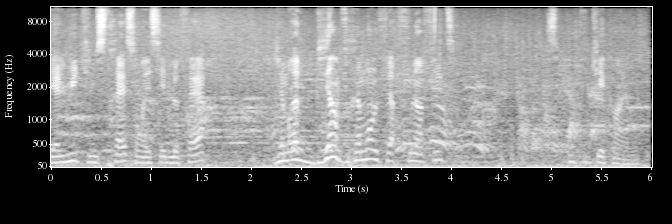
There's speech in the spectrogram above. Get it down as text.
Il y a lui qui me stresse, on va essayer de le faire. J'aimerais bien vraiment le faire full infit. C'est compliqué quand même.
